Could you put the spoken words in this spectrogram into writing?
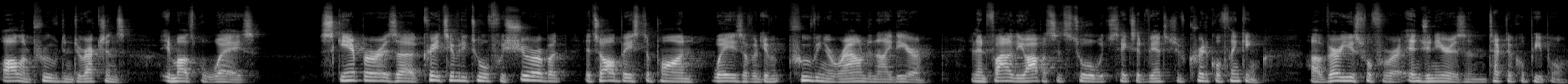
all improved in directions in multiple ways. Scamper is a creativity tool for sure, but it's all based upon ways of improving around an idea. And then finally, the opposites tool, which takes advantage of critical thinking. Uh, very useful for engineers and technical people.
